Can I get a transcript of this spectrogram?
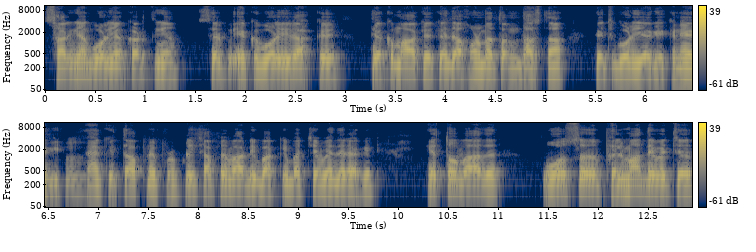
ਸਾਰੀਆਂ ਗੋਲੀਆਂ ਕੱਢਤੀਆਂ। ਸਿਰਫ ਇੱਕ ਗੋਲੀ ਰੱਖ ਕੇ ਤੇ ਘੁਮਾ ਕੇ ਕਹਿੰਦਾ ਹੁਣ ਮੈਂ ਤੁਹਾਨੂੰ ਦੱਸਦਾ ਕਿ 'ਚ ਗੋਲੀ ਹੈਗੀ ਕਿ ਨਹੀਂ ਹੈਗੀ। ਐਂ ਕੀਤਾ ਆਪਣੇ ਪੁਰਪੜੀ ਚਾਪੇ ਮਾਰਨੀ ਬਾਕੀ ਬੱਚੇ ਬਹਿੰਦੇ ਰਹਿ ਗਏ। ਇਹ ਤੋਂ ਬਾਅਦ ਉਸ ਫਿਲਮਾਂ ਦੇ ਵਿੱਚ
